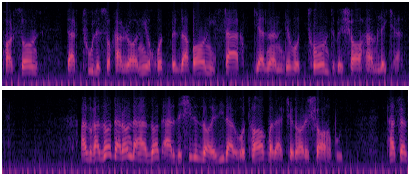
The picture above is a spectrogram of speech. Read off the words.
پارسونز در طول سخنرانی خود به زبانی سخت گزنده و تند به شاه حمله کرد. از غذا در آن لحظات اردشیر زاهدی در اتاق و در کنار شاه بود. پس از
